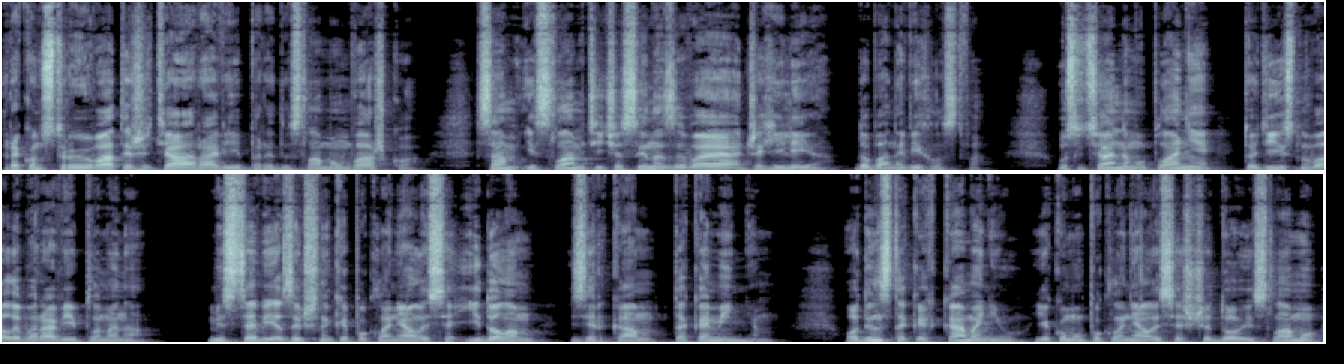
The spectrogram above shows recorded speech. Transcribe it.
Реконструювати життя Аравії перед ісламом важко. Сам іслам ті часи називає джагілія доба невігластва. У соціальному плані тоді існували в Аравії племена. Місцеві язичники поклонялися ідолам, зіркам та камінням. Один з таких каменів, якому поклонялися ще до ісламу,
